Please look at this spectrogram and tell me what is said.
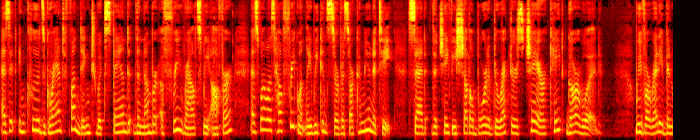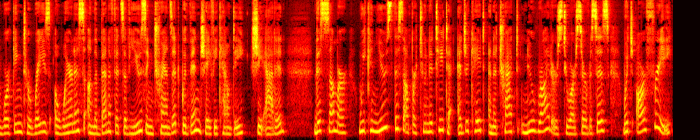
as it includes grant funding to expand the number of free routes we offer, as well as how frequently we can service our community, said the Chaffee Shuttle Board of Directors Chair Kate Garwood. We've already been working to raise awareness on the benefits of using transit within Chaffee County, she added. This summer, we can use this opportunity to educate and attract new riders to our services, which are free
